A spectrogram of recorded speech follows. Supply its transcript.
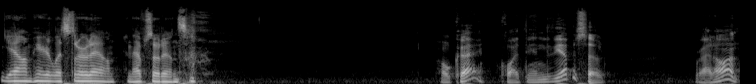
"Yeah, I'm here. Let's throw down." And the episode ends. okay, quite the end of the episode. Right on.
